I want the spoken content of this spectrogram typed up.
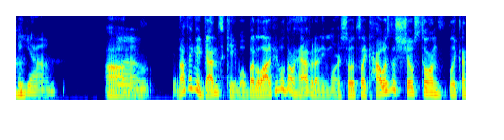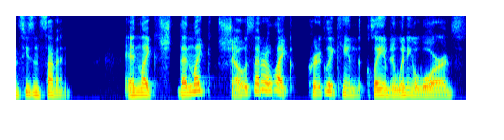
Yeah. Um, Um, nothing against cable, but a lot of people don't have it anymore. So it's like, how is the show still on like on season seven? And like sh then like shows that are like critically came claimed and winning awards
